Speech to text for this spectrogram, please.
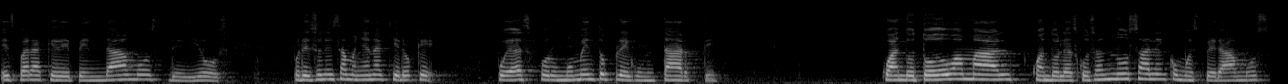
es para que dependamos de Dios. Por eso en esta mañana quiero que puedas por un momento preguntarte, cuando todo va mal, cuando las cosas no salen como esperamos,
